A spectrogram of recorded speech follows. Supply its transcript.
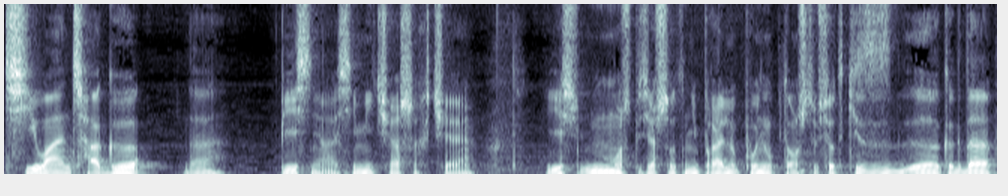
Чи Ван Чага, да, песня о семи чашах чая. Есть, может быть, я что-то неправильно понял, потому что все-таки, э, когда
